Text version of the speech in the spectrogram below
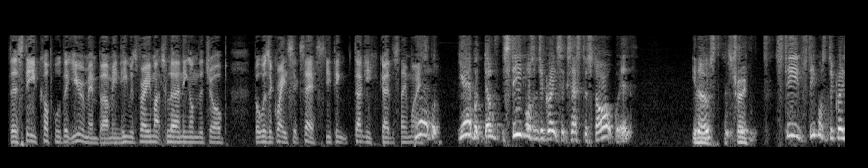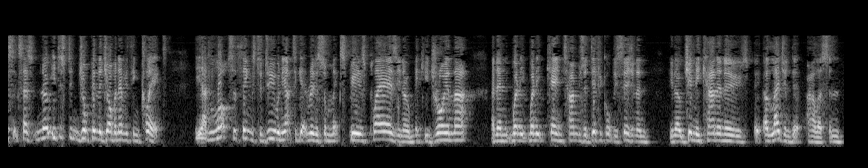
the Steve Coppell that you remember? I mean, he was very much learning on the job, but was a great success. Do you think Dougie could go the same way? Yeah, but yeah, but don't, Steve wasn't a great success to start with. You know, Mm, that's true. Steve Steve wasn't a great success. No, he just didn't jump in the job and everything clicked. He had lots of things to do and he had to get rid of some experienced players, you know, Mickey Droy and that. And then when it when it came time, it was a difficult decision. And you know, Jimmy Cannon, who's a legend at Palace, and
